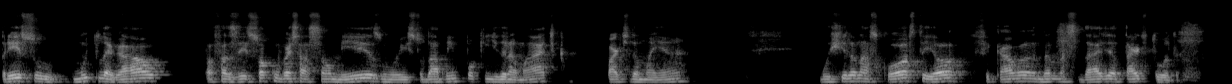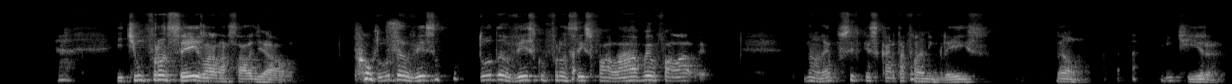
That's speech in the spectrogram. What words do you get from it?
preço muito legal para fazer só conversação mesmo e estudar bem um pouquinho de gramática, parte da manhã. Mochila nas costas e ó, ficava andando na cidade a tarde toda. E tinha um francês lá na sala de aula. Toda vez, toda vez que o francês falava, eu falava, não, não é possível que esse cara tá falando inglês. Não, mentira.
